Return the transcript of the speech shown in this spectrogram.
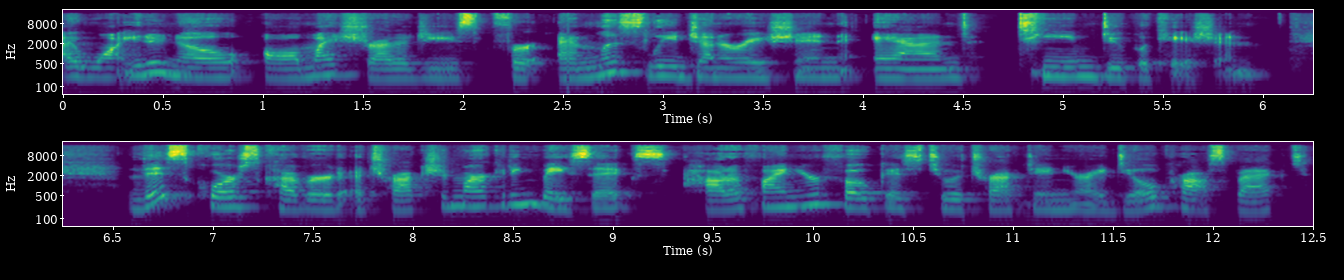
I want you to know all my strategies for endless lead generation and team duplication. This course covered attraction marketing basics, how to find your focus to attract in your ideal prospect,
